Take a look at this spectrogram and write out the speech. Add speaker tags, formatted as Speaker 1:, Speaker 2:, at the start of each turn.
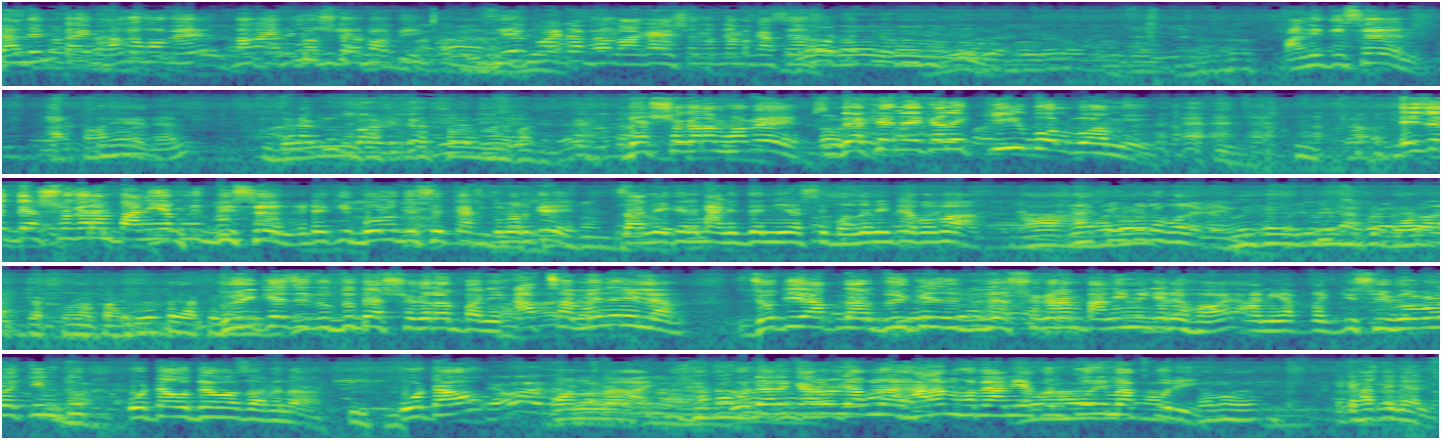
Speaker 1: যাদেরটাই ভালো হবে তারাই পুরস্কার পাবে। যে কয়টা ভালো আগে আসেন আপনি আমার কাছে পানি দিছেন? আর করে নেন। দেড়শো গ্রাম হবে? দেখেন এখানে কি বলব আমি? এই যে দেড়শো গ্রাম পানি আপনি দিচ্ছেন এটা কি বলে দিচ্ছেন কাস্টমারকে? যে আমি এখানে পানি দিয়ে নিয়ে আসছি বলেন এটা বাবা। দুই কেজি দুধ দেড়শো গ্রাম পানি। আচ্ছা মেনে নিলাম। যদি আপনার দুই কেজি দেড়শো গ্রাম পানি মিটারে হয় আমি আপনার কিছুই বলব না কিন্তু ওটাও দেওয়া যাবে না। ওটাও অন্যায়। ওটার কারণে আপনার হারাম হবে আমি এখন পরিমাপ করি। এটা হাতে নেন।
